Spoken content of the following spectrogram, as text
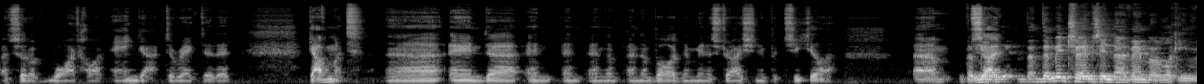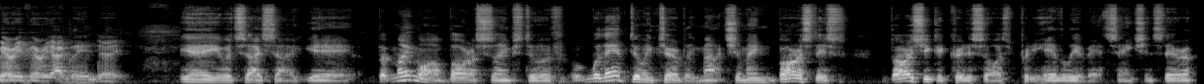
a sort of white hot anger directed at government uh, and, uh, and and and the, and the Biden administration in particular. Um, the, so mid, the, the midterms in November are looking very very ugly indeed. Yeah, you would say so. Yeah. But meanwhile, Boris seems to have, without doing terribly much. I mean, Boris, there's Boris, you could criticise pretty heavily about sanctions. There are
